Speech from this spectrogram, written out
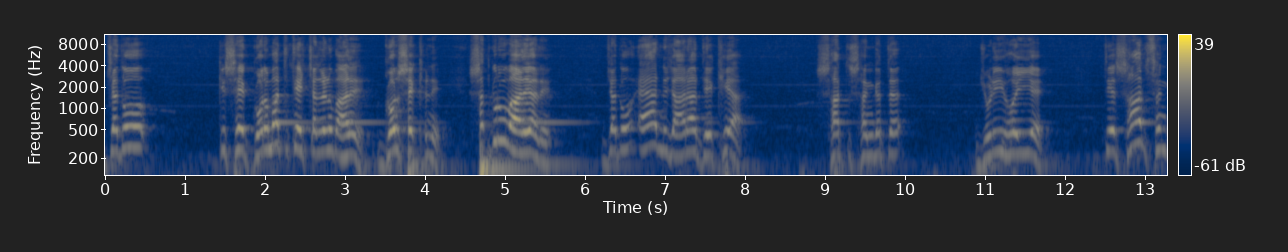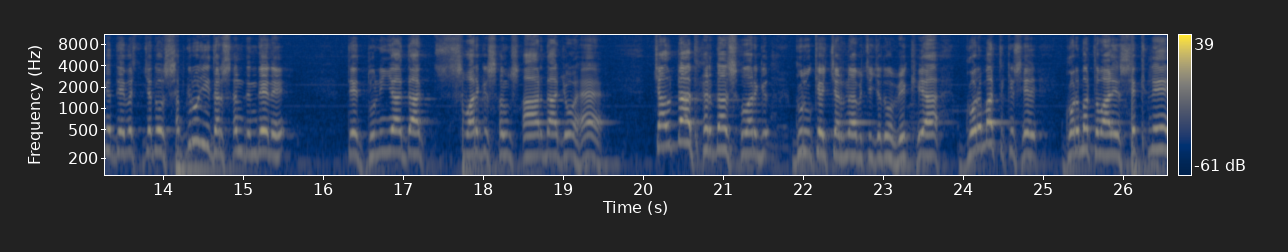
ਜਦੋਂ ਕਿਸੇ ਗੁਰਮਤ ਤੇ ਚੱਲਣ ਵਾਲੇ ਗੁਰਸਿੱਖ ਨੇ, ਸਤਿਗੁਰੂ ਵਾਲਿਆਂ ਨੇ ਜਦੋਂ ਇਹ ਨਜ਼ਾਰਾ ਦੇਖਿਆ, ਸਤ ਸੰਗਤ ਜੁੜੀ ਹੋਈ ਹੈ। ਤੇ ਸਾਧ ਸੰਗਤ ਦੇ ਵਿੱਚ ਜਦੋਂ ਸਤਿਗੁਰੂ ਜੀ ਦਰਸ਼ਨ ਦਿੰਦੇ ਨੇ ਤੇ ਦੁਨੀਆ ਦਾ ਸਵਰਗ ਸੰਸਾਰ ਦਾ ਜੋ ਹੈ, ਚੱਲਦਾ ਫਿਰਦਾ ਸਵਰਗ ਗੁਰੂ ਕੇ ਚਰਨਾਂ ਵਿੱਚ ਜਦੋਂ ਵੇਖਿਆ, ਗੁਰਮਤ ਕਿਸੇ ਗੁਰਮਤ ਵਾਲੇ ਸਿੱਖ ਨੇ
